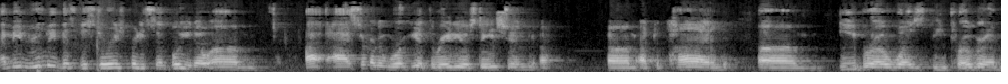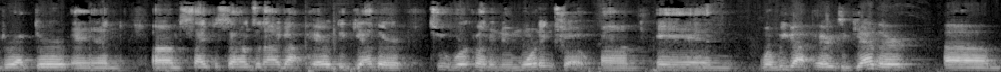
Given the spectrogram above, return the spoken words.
I mean, really, this the story is pretty simple. You know, um, I, I, started working at the radio station um, at the time. Um, Ebro was the program director, and um, Cipha Sounds and I got paired together to work on a new morning show. Um, and when we got paired together, um,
